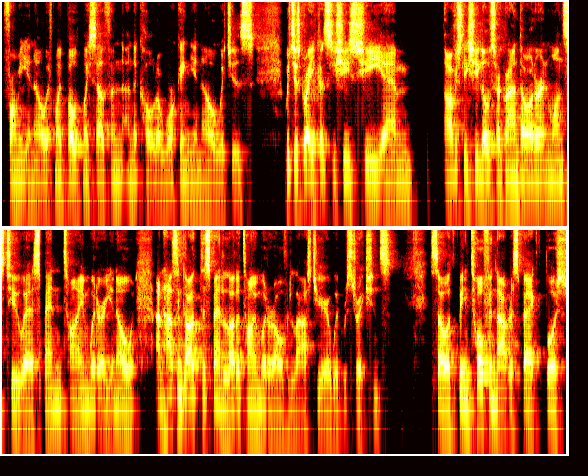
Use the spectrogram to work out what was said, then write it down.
for me, you know, if my both myself and, and Nicole are working, you know, which is which is great because she's she um obviously she loves her granddaughter and wants to uh, spend time with her, you know, and hasn't got to spend a lot of time with her over the last year with restrictions. So it's been tough in that respect. But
